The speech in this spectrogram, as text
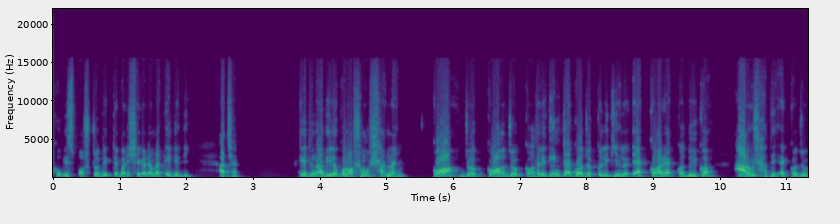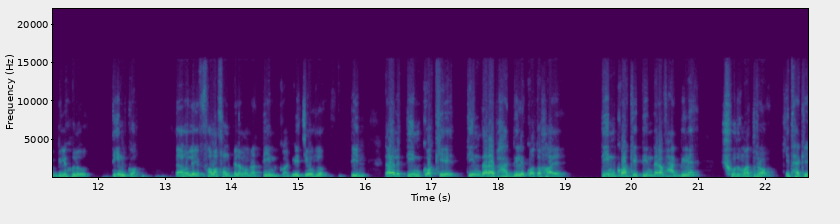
খুব স্পষ্ট দেখতে পারি, সেখানে আমরা কেটে দিই। আচ্ছা কেটে না দিলেও কোনো সমস্যা নাই। ক যোগ ক যোগ ক। তাহলে তিনটা ক যোগ করলে কি হলো? এক ক আর এক ক। দুই ক। আরও সাথে এক ক যোগ দিলে হলো তিন ক। তাহলে ফলাফল পেলাম আমরা তিন ক। নিচে হলো তিন। তাহলে তিন ককে তিন দ্বারা ভাগ দিলে কত হয়? তিন ককে তিন দ্বারা ভাগ দিলে শুধুমাত্র কি থাকে?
